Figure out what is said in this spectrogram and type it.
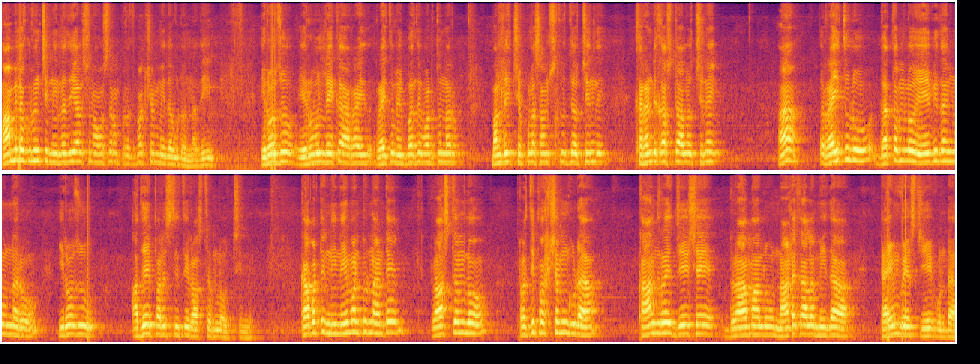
హామీల గురించి నిలదీయాల్సిన అవసరం ప్రతిపక్షం మీద కూడా ఉన్నది. ఈరోజు ఎరువులు లేక రై రైతులు ఇబ్బంది పడుతున్నారు. మళ్ళీ చెప్పుల సంస్కృతి వచ్చింది. కరెంటు కష్టాలు వచ్చినాయి. రైతులు గతంలో ఏ విధంగా ఉన్నారో ఈరోజు అదే పరిస్థితి రాష్ట్రంలో వచ్చింది. కాబట్టి నేనేమంటున్నా అంటే రాష్ట్రంలో ప్రతిపక్షం కూడా కాంగ్రెస్ చేసే డ్రామాలు నాటకాల మీద టైం వేస్ట్ చేయకుండా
